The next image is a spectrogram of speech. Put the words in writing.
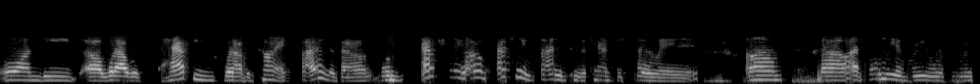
on the uh, what I was happy, what I was kind of excited about was actually I was actually excited to the Panthers play Um, now I totally agree with what you were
